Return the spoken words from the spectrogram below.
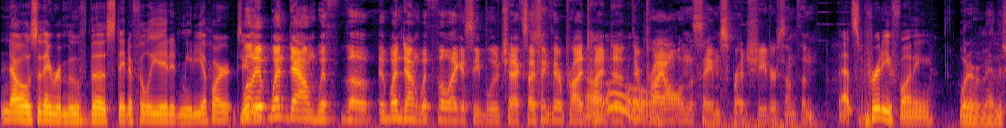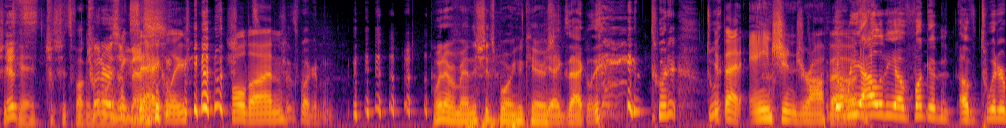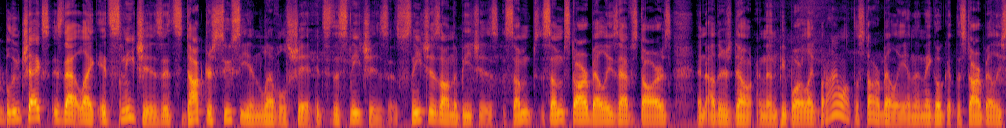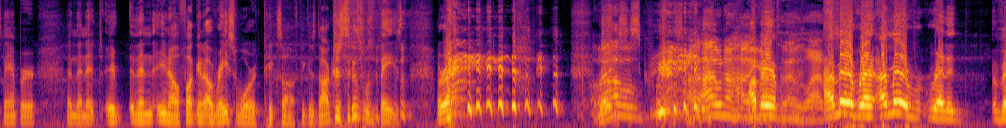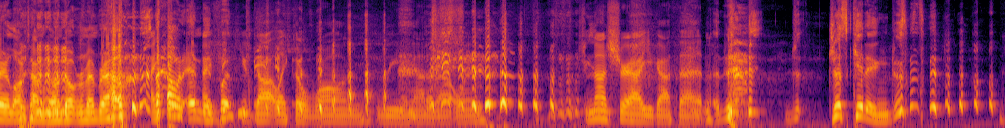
No, so they removed the state affiliated media part too. Well, it went down with the it went down with the legacy blue checks. I think they're probably tied to. They're Oh. probably all in the same spreadsheet or something. That's pretty funny. whatever, man. This shit's It's- gay. This shit's fucking. Twitter is a mess. Exactly. Hold on. It's fucking. Whatever, man. This shit's boring. Who cares? Yeah, exactly. Twitter. Get that ancient dropout. The reality of fucking of Twitter blue checks is that like it's Sneetches. It's Dr. Seussian level shit. It's the Sneetches. It's Sneetches on the beaches. Some some star bellies have stars and others don't. And then people are like, "But I want the star belly." And then they go get the star belly stamper, and then it, it and then you know fucking a race war kicks off because Dr. Seuss was based. All right. Oh, wow. Jesus Christ. I, I don't know how you I may have to those last. I may have read I may have read it a very long time ago and don't remember how I how it think, ended. I but think you got like the wrong reading out of that one. I'm not sure how you got that. just, just kidding. Just,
